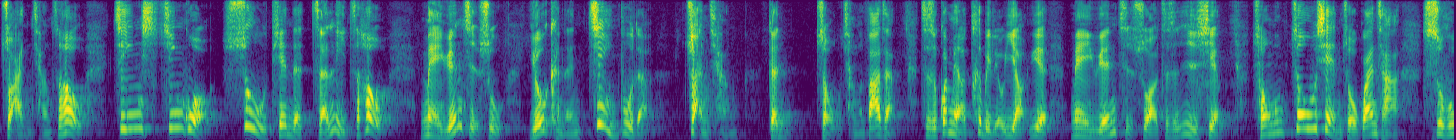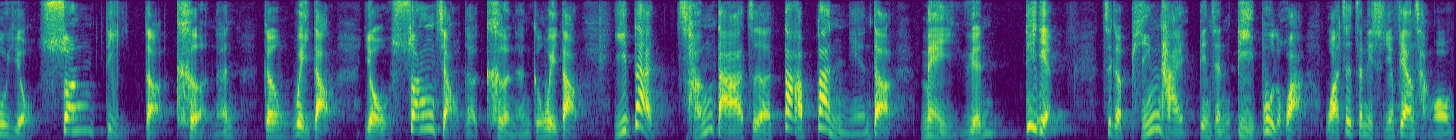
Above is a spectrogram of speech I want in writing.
转强之后，经经过数天的整理之后，美元指数有可能进一步的转强跟？走强的发展，这是官媒要特别留意啊，因为美元指数啊，这是日线，从周线做观察，似乎有双底的可能跟味道，有双脚的可能跟味道。一旦长达这大半年的美元低点。这个平台变成底部的话，哇，这整理时间非常长哦，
